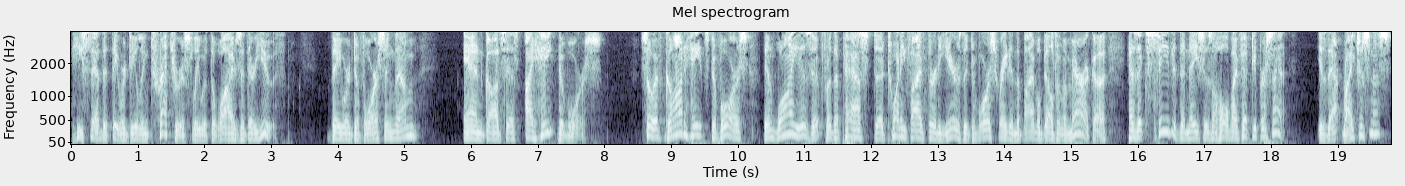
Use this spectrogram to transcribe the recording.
he said that they were dealing treacherously with the wives of their youth. They were divorcing them. And God says, I hate divorce. So if God hates divorce, then why is it for the past uh, 25, 30 years, the divorce rate in the Bible Belt of America has exceeded the nation as a whole by 50%? Is that righteousness?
